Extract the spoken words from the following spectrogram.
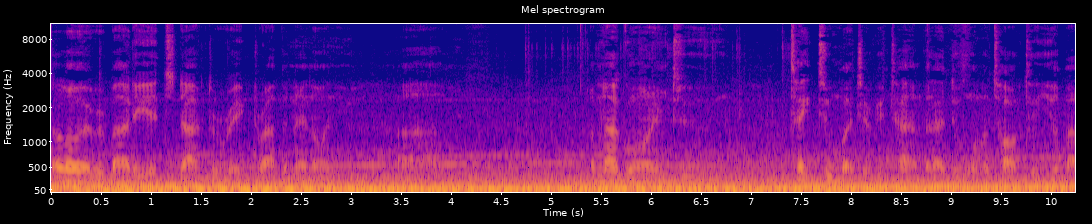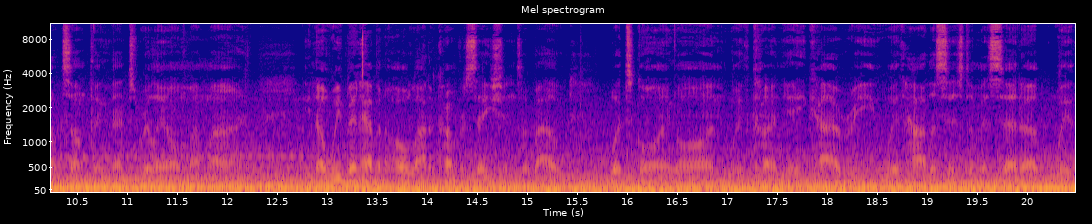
Hello, everybody. It's Dr. Rick dropping in on you. Um, I'm not going to take too much of your time, but I do want to talk to you about something that's really on my mind. You know, we've been having a whole lot of conversations about what's going on with Kanye, Kyrie, with how the system is set up, with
